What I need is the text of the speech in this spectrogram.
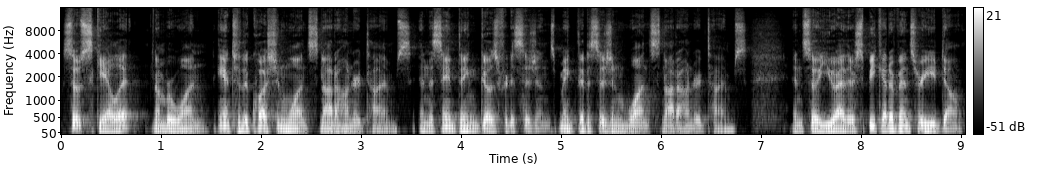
So scale it. Number one, answer the question once, not a hundred times. And the same thing goes for decisions. Make the decision once, not a hundred times. And so you either speak at events or you don't.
